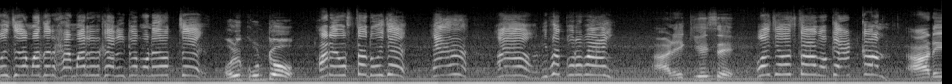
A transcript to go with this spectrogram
ওই যে আমাদের হ্যামারের গাড়িটা মনে হচ্ছে। আরে কোনটা? আরে ওস্তাদ ওই যে হ্যাঁ হ্যাঁ রিপোর্ট বড় ভাই। আরে কি হয়েছে? ওই যে ওস্তাদ ওকে আটকান। আরে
